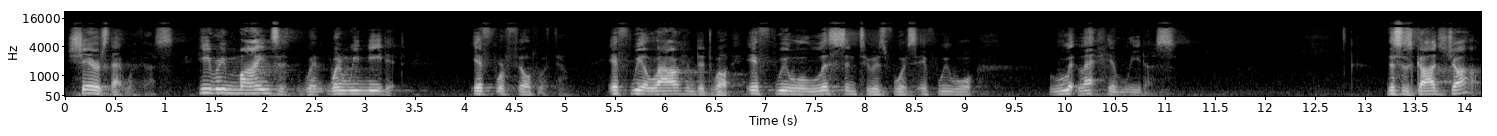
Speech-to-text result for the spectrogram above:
shares that with us. He reminds us when, when we need it, if we're filled with Him, if we allow Him to dwell, if we will listen to His voice, if we will let Him lead us. This is God's job,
